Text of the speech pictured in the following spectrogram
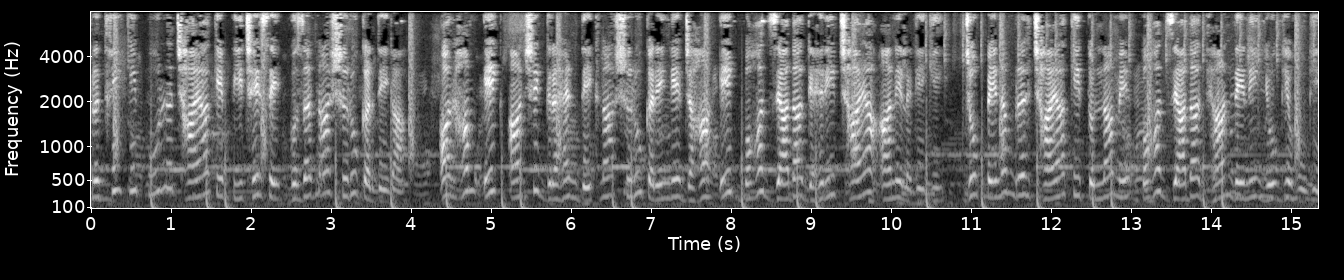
पृथ्वी की पूर्ण छाया के पीछे से गुजरना शुरू कर देगा और हम एक आंशिक ग्रहण देखना शुरू करेंगे जहाँ एक बहुत ज़्यादा गहरी छाया आने लगेगी। जो पेनम्ब्रल छाया की तुलना में बहुत ज़्यादा ध्यान देने योग्य होगी।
